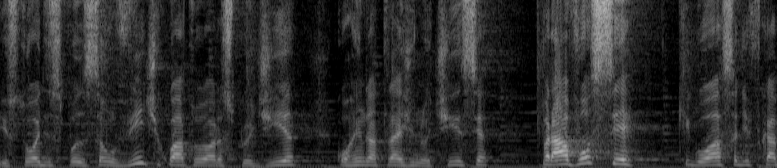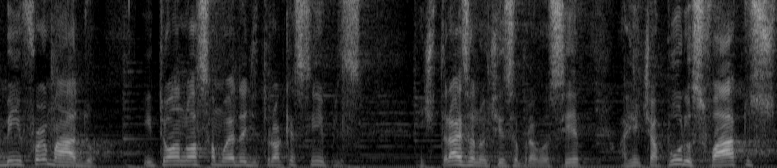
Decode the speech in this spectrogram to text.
estou à disposição 24 horas por dia, correndo atrás de notícia para você que gosta de ficar bem informado. Então a nossa moeda de troca é simples. A gente traz a notícia para você, a gente apura os fatos,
